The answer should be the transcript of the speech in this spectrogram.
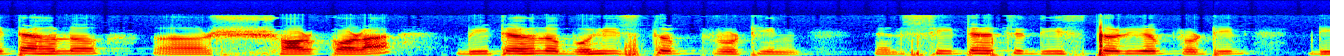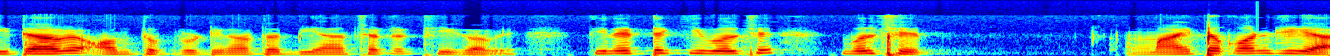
এটা হলো শর্করা বিটা হলো বহিস্থ প্রোটিন সিটা হচ্ছে দ্বিস্তরীয় প্রোটিন ডিটা হবে অন্তঃপ্রোটিন অর্থাৎ বি আনসারটা ঠিক হবে। তিনেরটা কি বলছে? বলছে মাইটোকন্ড্রিয়া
